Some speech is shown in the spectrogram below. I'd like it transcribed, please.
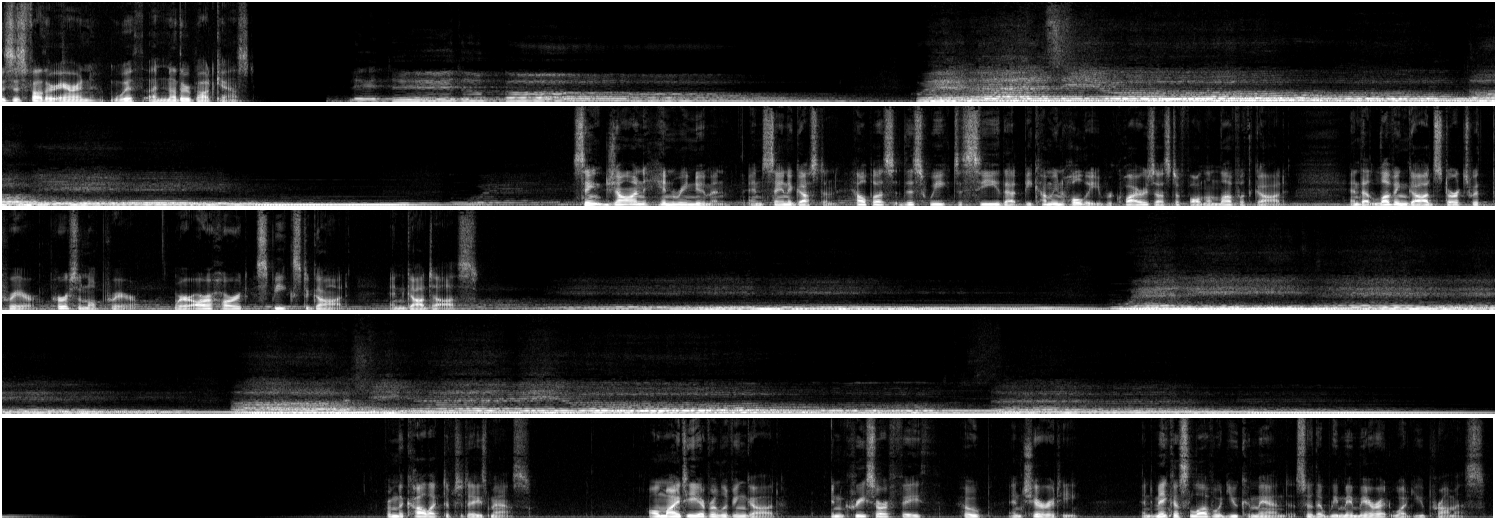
This is Father Aaron with another podcast. St. John Henry Newman and St. Augustine help us this week to see that becoming holy requires us to fall in love with God, and that loving God starts with prayer, personal prayer, where our heart speaks to God and God to us. Collect of today's Mass Almighty ever living God, increase our faith, hope, and charity, and make us love what you command, so that we may merit what you promise.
